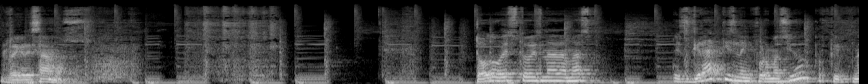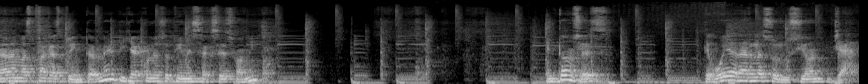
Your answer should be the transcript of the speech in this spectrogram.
Regresamos. Todo esto es nada más es gratis la información porque nada más pagas tu internet y ya con eso tienes acceso a mí. Entonces, te voy a dar la solución ya.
